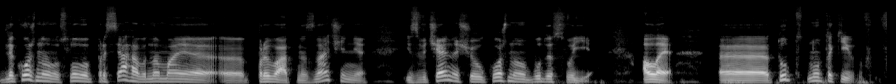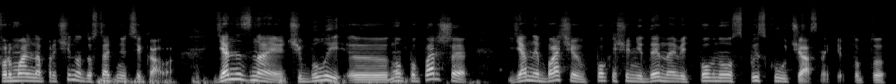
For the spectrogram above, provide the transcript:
для кожного слово присяга вона має е, приватне значення, і звичайно, що у кожного буде своє. Але Е, Тут ну такі формальна причина достатньо цікава. Я не знаю, чи були. Е, ну, по-перше, я не бачив поки що ніде навіть повного списку учасників. Тобто,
